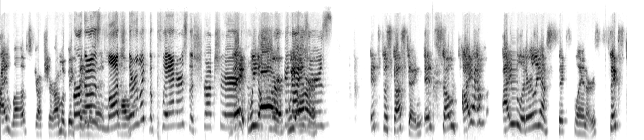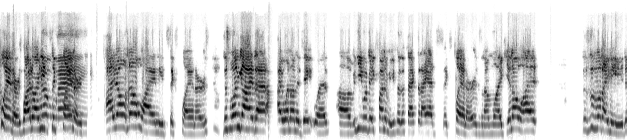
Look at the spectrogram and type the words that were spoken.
I love structure. I'm a big fan of Virgos it, love so- they're like the planners, the structure, They, we are. We are. It's disgusting. It's so. I have. I literally have six planners. Six planners. Why do I need No six planners? I don't know why I need six planners. This one guy that I went on a date with, um, he would make fun of me for the fact that I had six planners, and I'm like, you know what? This is what I need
